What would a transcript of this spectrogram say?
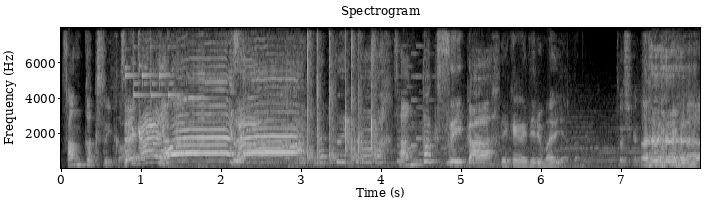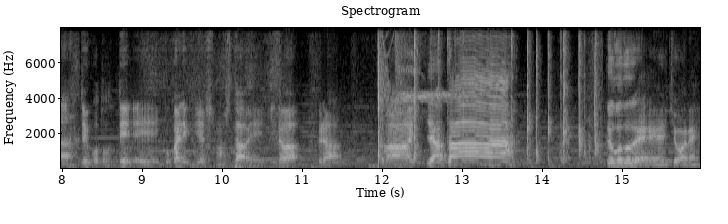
三角錐か。正解！三角錐か。正解が出るまでやったんだよ確かに。ということで、えー、5回でクリアしました、えー、伊沢ふくらわーいやったー。ということで、えー今日はね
